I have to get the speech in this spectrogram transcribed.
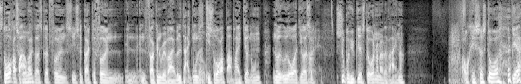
store rabarber kan også godt få en, synes jeg godt kan få en, en, en fucking revival. Der er ikke nogen, der, de store rabarber har ikke gjort nogen, noget, udover at de også Nej. er super hyggelige at stå under, når det regner. Okay, så store. Ja,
